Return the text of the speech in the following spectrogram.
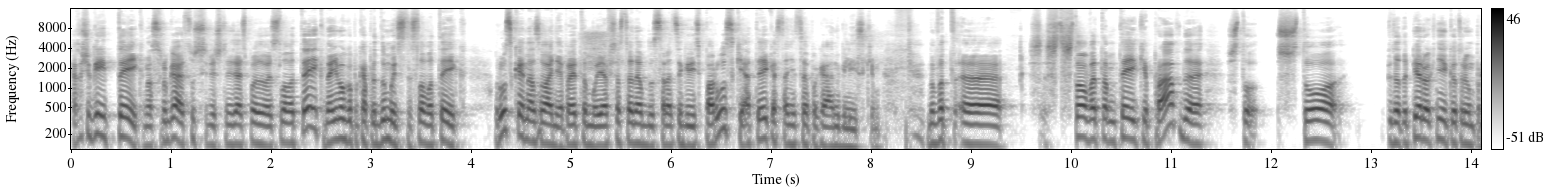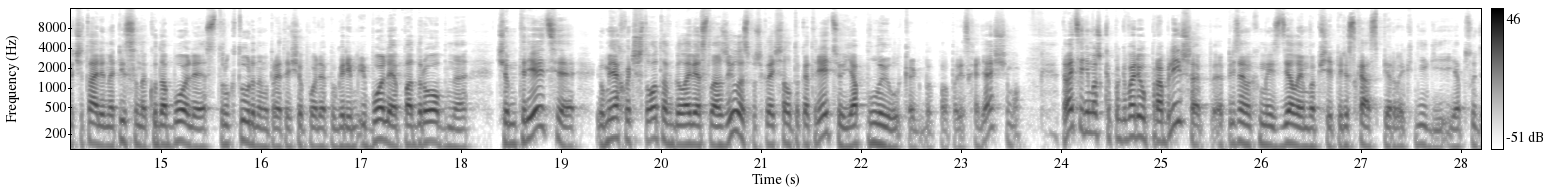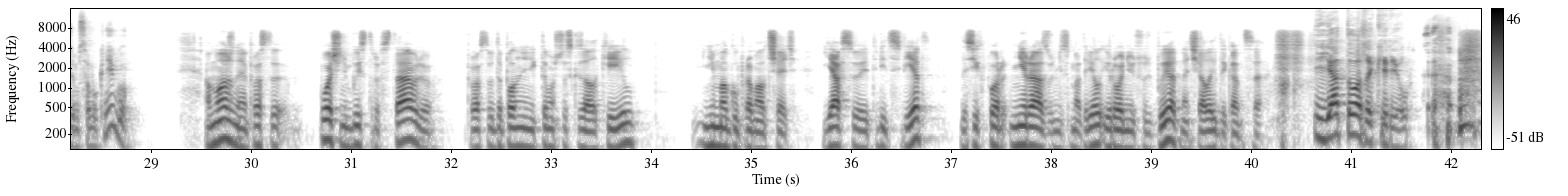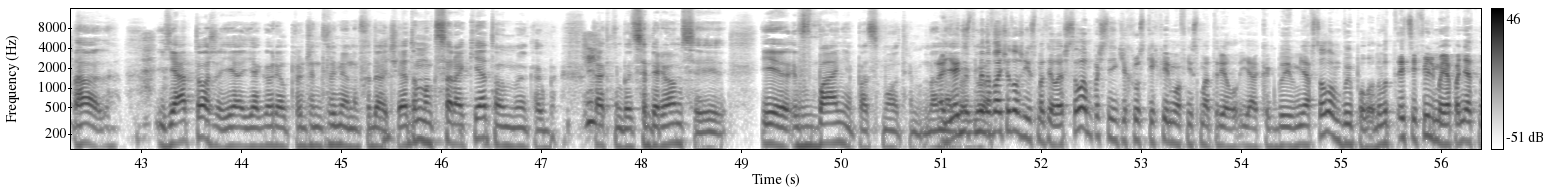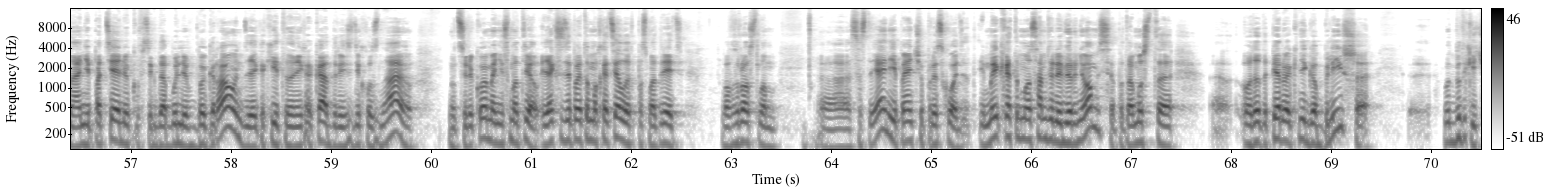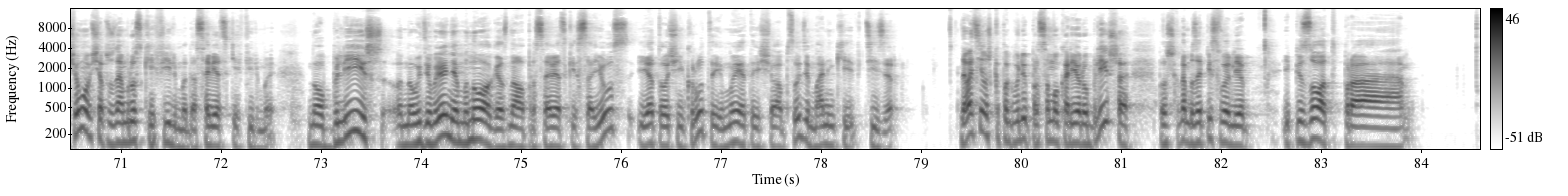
я хочу говорить take, нас ругают слушатели, что нельзя использовать слово take, но я не могу пока придумать на слово take русское название, поэтому я все остальное буду стараться говорить по-русски, а take останется пока английским. Но вот э, что в этом take правда, что, что вот эта первая книга, которую мы прочитали, написана куда более структурно, мы про это еще более поговорим, и более подробно, чем третья. И у меня хоть что-то в голове сложилось, потому что когда я читал только третью, я плыл как бы по происходящему. Давайте я немножко поговорю про Блиша, перед тем, как мы сделаем вообще пересказ первой книги и обсудим саму книгу. А можно я просто очень быстро вставлю, просто в дополнение к тому, что сказал Кирилл, не могу промолчать. Я в свои 30 лет до сих пор ни разу не смотрел «Иронию судьбы» от начала и до конца. И я тоже, Кирилл. А, я тоже, я, я говорил про джентльменов удачи. Я думаю, к 40 то мы как бы как-нибудь соберемся и, и в бане посмотрим. На а я джентльменов удачи тоже не смотрел. Я в целом почти никаких русских фильмов не смотрел. Я как бы, у меня в целом выпало. Но вот эти фильмы, я понятно, они по телеку всегда были в бэкграунде, я какие-то наверняка кадры из них узнаю, но целиком я не смотрел. Я, кстати, поэтому хотел их посмотреть во взрослом э, состоянии и понять, что происходит. И мы к этому на самом деле вернемся, потому что э, вот эта первая книга Блиша, вот мы такие, чем мы вообще обсуждаем русские фильмы, да, советские фильмы? Но Ближ, на удивление, много знал про Советский Союз, и это очень круто, и мы это еще обсудим, маленький тизер. Давайте немножко поговорю про саму карьеру Блиша, потому что когда мы записывали эпизод про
